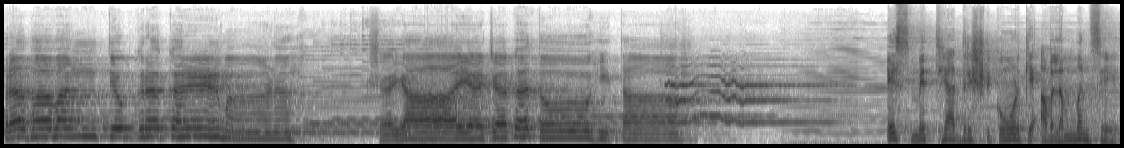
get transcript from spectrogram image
प्रभवन्त्युग्रकर्माणः क्षयाय जगतो हिताः। इस मिथ्या दृष्टिकोण के अवलंबन से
